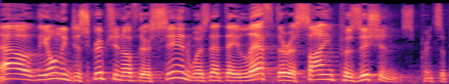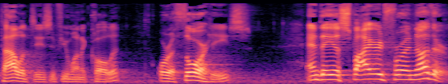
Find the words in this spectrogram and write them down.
Now, the only description of their sin was that they left their assigned positions, principalities, if you want to call it, or authorities, and they aspired for another.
